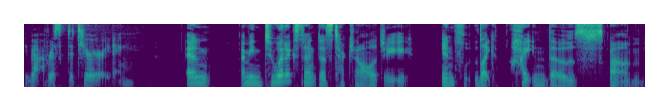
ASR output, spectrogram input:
yeah, risk deteriorating. And I mean, to what extent does technology influ- like heighten those um,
